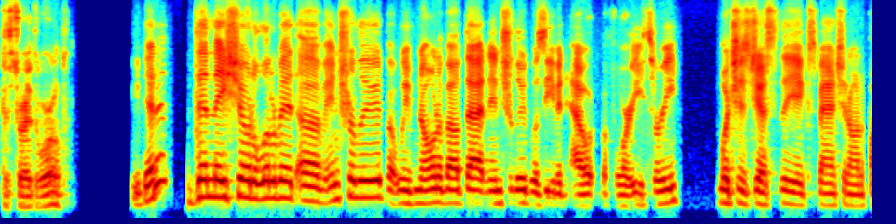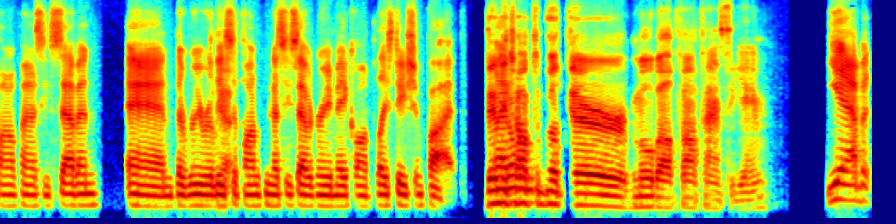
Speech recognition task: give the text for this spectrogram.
destroyed the world. He did it. Then they showed a little bit of Interlude, but we've known about that. And Interlude was even out before E3, which is just the expansion on Final Fantasy VII and the re-release Yeah. of Final Fantasy VII remake on PlayStation 5. Then I they talked about their mobile Final Fantasy game. Yeah, but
